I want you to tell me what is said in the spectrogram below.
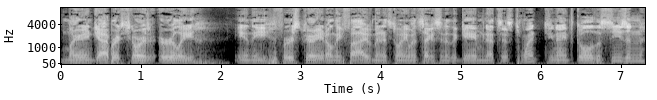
Marian Gaborik scores early in the first period, only 5 minutes 21 seconds into the game. Nets his 29th goal of the season.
